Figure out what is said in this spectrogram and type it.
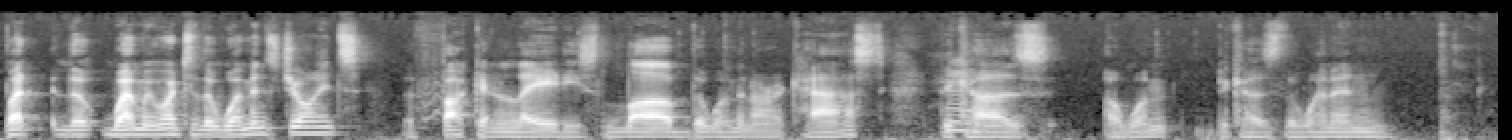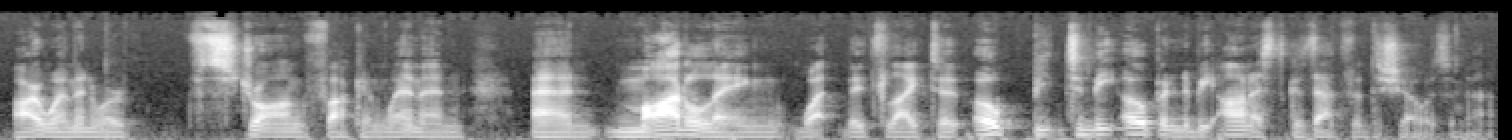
but the, when we went to the women's joints, the fucking ladies loved the women on our cast because a woman, because the women, our women were strong fucking women and modeling what it's like to op- be, to be open, to be honest, because that's what the show is about.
